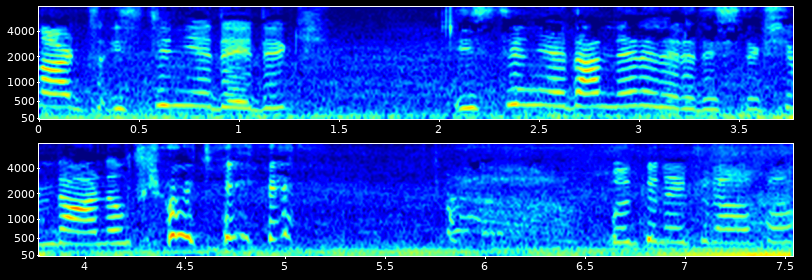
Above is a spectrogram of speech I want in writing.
Art İstinye'deydik. İstinye'den nerelere düştük? Şimdi Arnavutköy'deyiz. Bakın etrafa.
